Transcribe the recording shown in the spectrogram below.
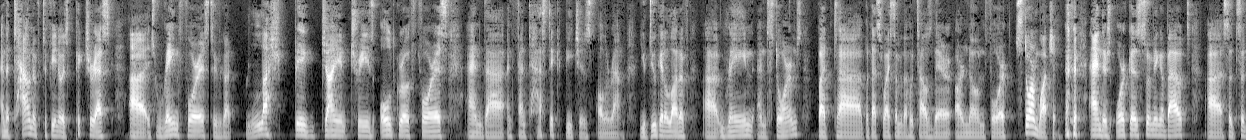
And the town of Tofino is picturesque. Uh, it's rainforest, so you've got lush, big, giant trees, old growth forests, and uh, and fantastic beaches all around. You do get a lot of uh, rain and storms, but uh, but that's why some of the hotels there are known for storm watching, and there's orcas swimming about. Uh, so so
